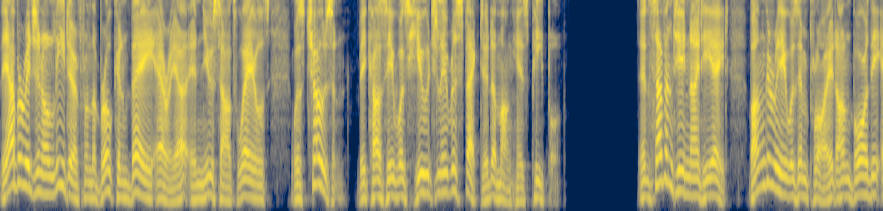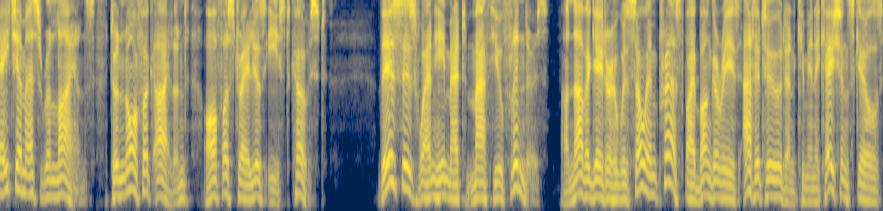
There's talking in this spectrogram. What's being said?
The Aboriginal leader from the Broken Bay area in New South Wales was chosen because he was hugely respected among his people. In 1798, Bungaree was employed on board the HMS Reliance to Norfolk Island off Australia's east coast. This is when he met Matthew Flinders, a navigator who was so impressed by Bungaree's attitude and communication skills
